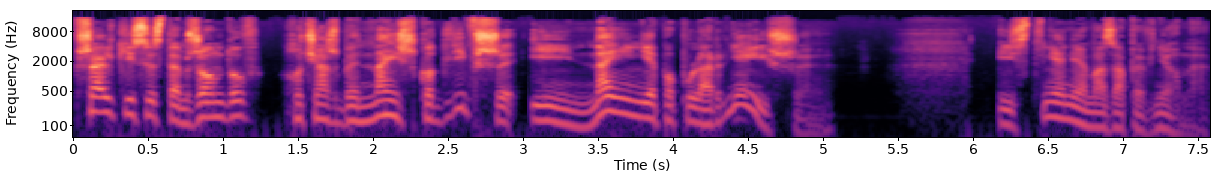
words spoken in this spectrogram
wszelki system rządów, chociażby najszkodliwszy i najniepopularniejszy, istnienie ma zapewnione.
